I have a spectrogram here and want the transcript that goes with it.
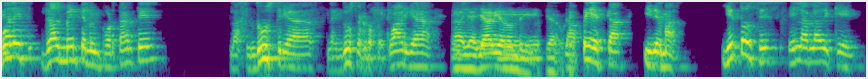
¿Cuál es realmente lo importante? Las industrias, la industria agropecuaria, ah, ya, ya había donde la pesca y demás. Y entonces él habla de que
